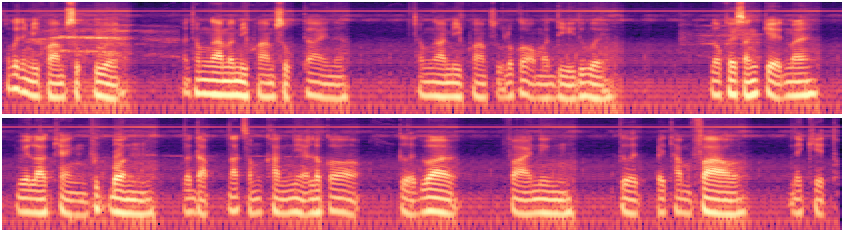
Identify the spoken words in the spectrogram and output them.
แล้วก็จะมีความสุขด้วยทำงานมันมีความสุขได้นะทำงานมีความสุขแล้วก็ออกมาดีด้วย เราเคยสังเกตไหมเวลาแข่งฟุตบอล ระดับนัดสำคัญเนี่ยแล้วก็เกิดว่าฝ่ายหนึ่งเกิดไปทำฟาวในเขตโท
